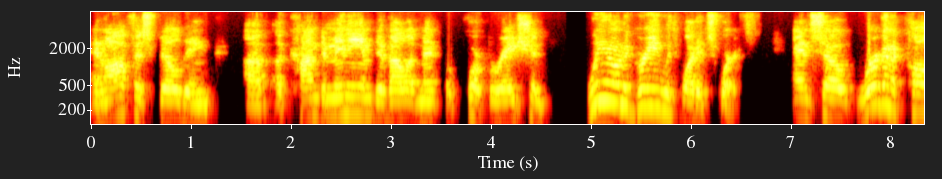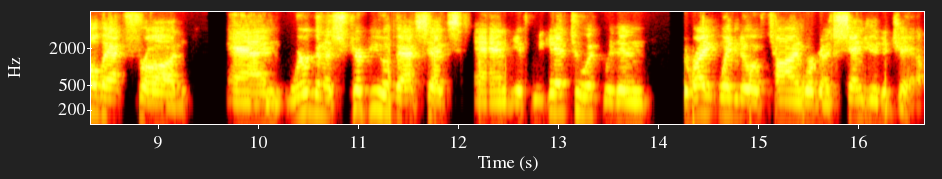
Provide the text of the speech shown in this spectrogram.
an office building, uh, a condominium development, a corporation, we don't agree with what it's worth. And so we're going to call that fraud and we're going to strip you of assets. And if we get to it within the right window of time, we're going to send you to jail.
